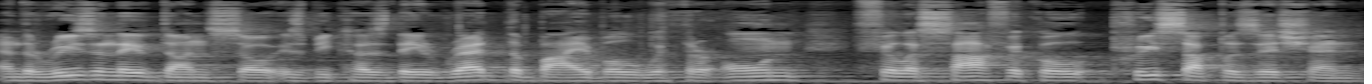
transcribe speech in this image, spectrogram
And the reason they've done so is because they read the Bible with their own philosophical presupposition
